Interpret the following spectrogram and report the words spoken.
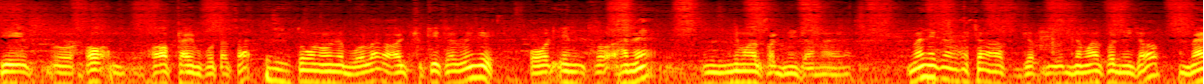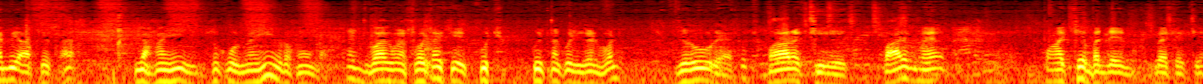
ये हाफ़ टाइम होता था। तो उन्होंने बोला आज छुट्टी कर देंगे और इनको हमें नमाज़ पढ़ने जाना है। मैंने कहा अच्छा आप जब नमाज़ पढ़ने जाओ मैं भी आपके साथ यहाँ ही स्कूल में ही रहूँगा। दिमाग में सोचा कि कुछ कुछ ना कुछ गड़बड़ ज़रूर है। पार्क थी एक पार्क में पाँच छह बंदे बैठे थे।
